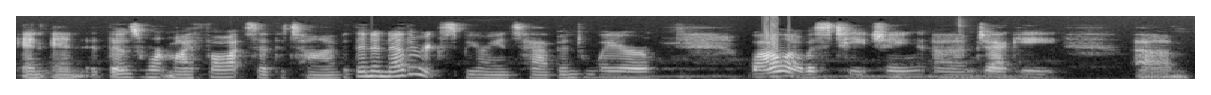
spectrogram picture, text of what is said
and and those weren't my thoughts at the time. But then another experience happened where while I was teaching, um, Jackie, um,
